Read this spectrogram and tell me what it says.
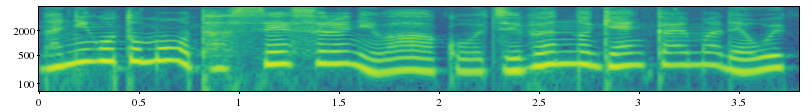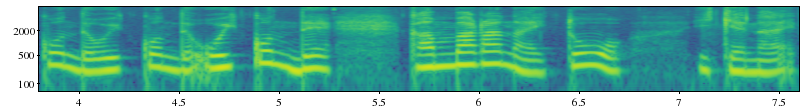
何事も達成するにはこう自分の限界まで追い込んで追い込んで追い込んで頑張らないといけない。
